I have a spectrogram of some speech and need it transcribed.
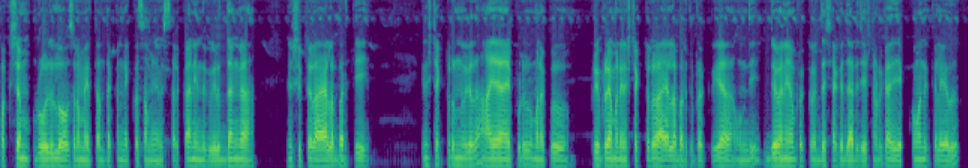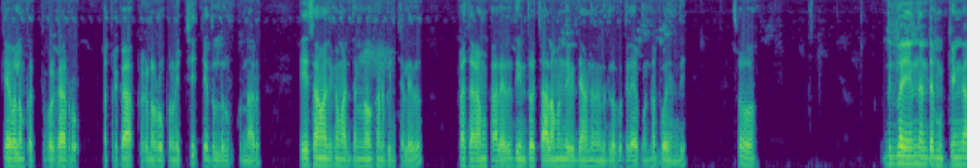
పక్షం రోజులు అవసరమైతే అంతకన్నా ఎక్కువ సమయం ఇస్తారు. కానీ ఇందుకు విరుద్ధంగా ఇన్స్ట్రక్టర్ ఆయాల భర్తీ ఇన్స్ట్రక్టర్ ఉన్నారు కదా ఆయా ఇప్పుడు మనకు ప్రీ ప్రైమరీ ఇన్స్ట్రక్టర్ ఆయాల భర్తీ ప్రక్రియ ఉంది. ఉద్యోగ నియమ ప్రక్రియ విద్యాశాఖ జారీ చేసినప్పుడు అది ఎక్కువ మందికి తెలియదు. కేవలం పత్రికా పత్రికా ప్రకటన రూపంలో ఇచ్చి చేతులు దులుపుకున్నారు. ఏ సామాజిక మాధ్యమంలో కనిపించలేదు. ప్రచారం కాలేదు. దీంతో చాలామంది విద్యావంతుల నిధులకు తెలియకుండా పోయింది. సో దీంట్లో ఏంటంటే ముఖ్యంగా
